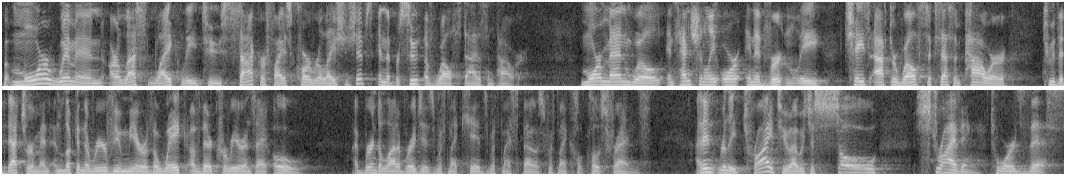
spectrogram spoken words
but more women are less likely to sacrifice core relationships in the pursuit of wealth, status, and power. More men will intentionally or inadvertently chase after wealth, success, and power to the detriment and look in the rearview mirror, the wake of their career, and say, oh, I burned a lot of bridges with my kids, with my spouse, with my cl- close friends. I didn't really try to, I was just so striving towards this.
